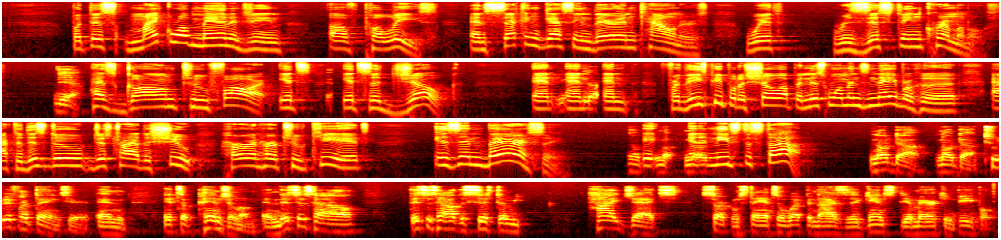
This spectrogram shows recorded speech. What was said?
but this micromanaging of police and second guessing their encounters with resisting criminals yeah. has gone too far. It's it's a joke. And and and for these people to show up in this woman's neighborhood after this dude just tried to shoot her and her two kids is embarrassing. No, it, no, no. And it needs to stop. No doubt, no doubt. Two different things here, and it's a pendulum. And this is how this is how the system hijacks circumstance and weaponizes against the American people.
